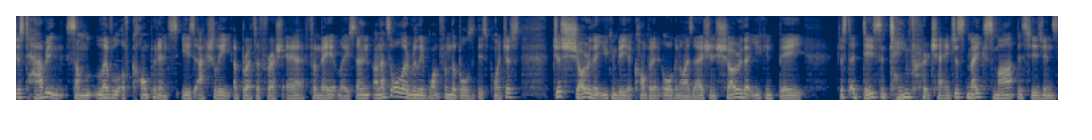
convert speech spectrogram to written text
Just having some level of competence is actually a breath of fresh air for me, at least, and and that's all I really want from the Bulls at this point. Just just show that you can be a competent organization. Show that you can be just a decent team for a change. Just make smart decisions.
